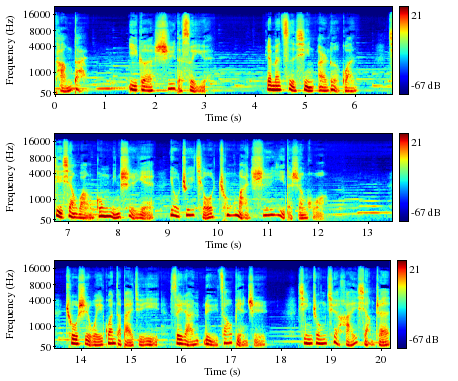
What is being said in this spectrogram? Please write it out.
唐代，一个诗的岁月，人们自信而乐观，既向往功名事业，又追求充满诗意的生活。出仕为官的白居易虽然屡遭贬职，心中却还想着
